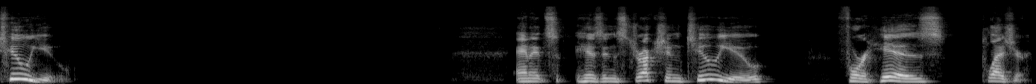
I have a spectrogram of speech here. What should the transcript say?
to you. And it's his instruction to you for his pleasure.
